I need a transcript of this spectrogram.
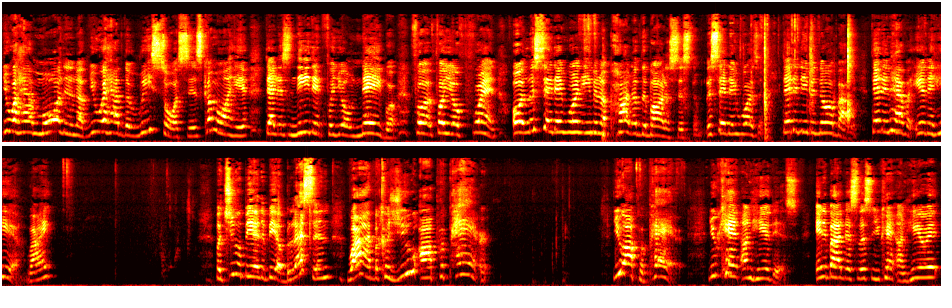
You will have more than enough. You will have the resources, come on here, that is needed for your neighbor, for, for your friend. Or let's say they weren't even a part of the barter system. Let's say they wasn't. They didn't even know about it. They didn't have an ear to hear, right? But you will be able to be a blessing. Why? Because you are prepared. You are prepared. You can't unhear this. Anybody that's listening, you can't unhear it.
